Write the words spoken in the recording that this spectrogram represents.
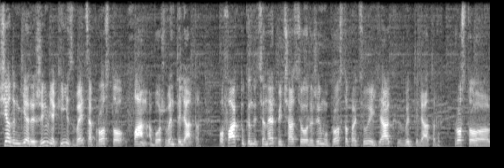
Ще один є режим, який зветься просто фан або ж вентилятор. По факту, кондиціонер під час цього режиму просто працює як вентилятор, просто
